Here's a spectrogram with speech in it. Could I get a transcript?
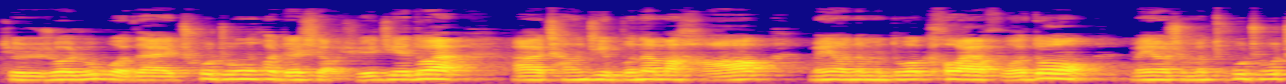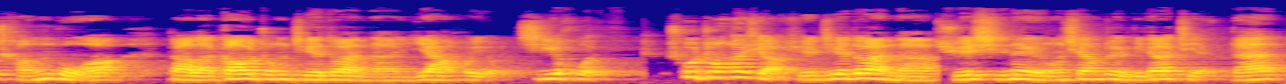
就是说如果在初中或者小学阶段啊，成绩不那么好，没有那么多课外活动，没有什么突出成果，到了高中阶段呢，一样会有机会。初中和小学阶段呢，学习内容相对比较简单，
